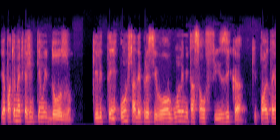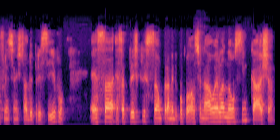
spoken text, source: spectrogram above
E a partir do momento que a gente tem um idoso que ele tem um estado depressivo ou alguma limitação física que pode estar influenciando o estado depressivo, essa, essa prescrição para a média populacional ela não se encaixa.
